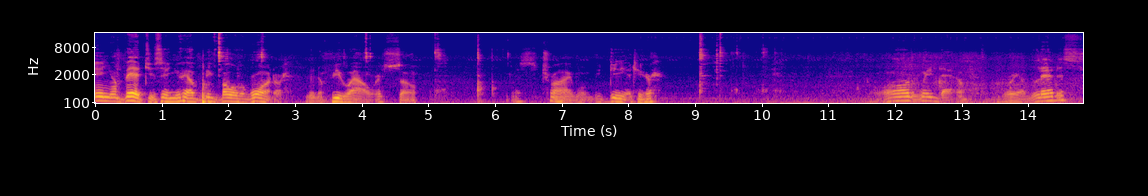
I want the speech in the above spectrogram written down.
in your veggies and you have a big bowl of water in a few hours. So let's try what we did here. Go all the way down. Grab lettuce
